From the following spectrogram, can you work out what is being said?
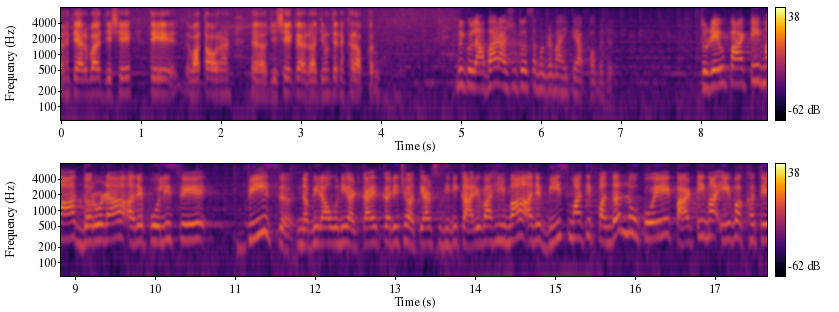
અને ત્યારબાદ જે છે તે વાતાવરણ જે છે રાજ્યનું તેને ખરાબ કરવું. બિલકુલ આભાર આશુતોષ સમગ્ર માહિતી આપવા બદલ. તો રેવ પાર્ટીમાં દરોડા અને પોલીસે વીસ નબીરાઓની અટકાયત કરી છે અત્યાર સુધીની કાર્યવાહીમાં અને વીસમાંથી પંદર લોકોએ પાર્ટીમાં એ વખતે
